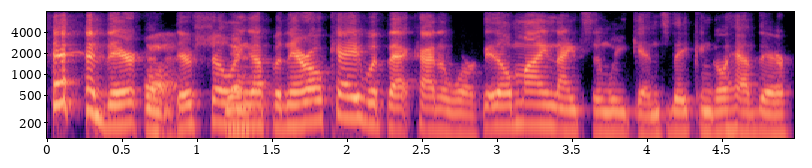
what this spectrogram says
they're yeah. they're showing yeah. up and they're okay with that kind of work. They don't mind nights and weekends. They can go have their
